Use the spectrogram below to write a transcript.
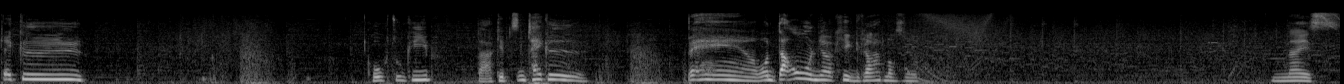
Tackle. Hoch zu Keep. Da gibt's einen Tackle. Bam. Und down. Ja, okay, gerade noch so. Nice.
